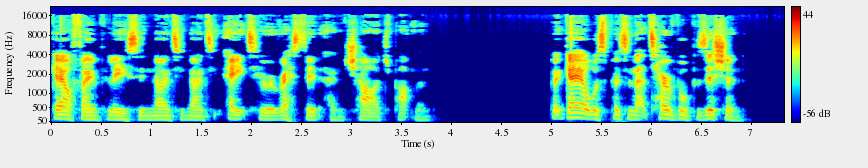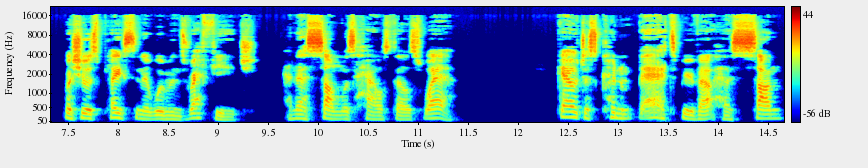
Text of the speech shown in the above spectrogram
Gail phoned police in 1998 who arrested and charged Putman. But Gail was put in that terrible position where she was placed in a women's refuge and her son was housed elsewhere. Gail just couldn't bear to be without her son,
